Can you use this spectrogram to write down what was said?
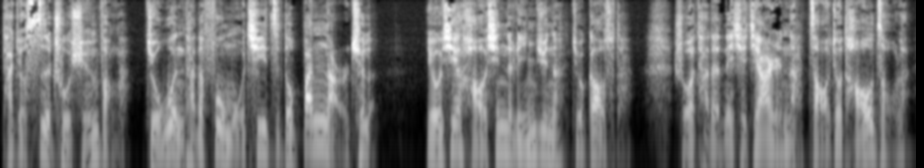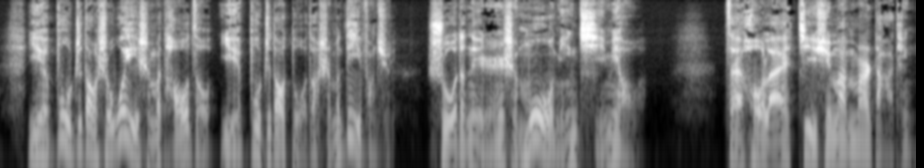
他就四处寻访啊，就问他的父母妻子都搬哪儿去了。有些好心的邻居呢，就告诉他。说他的那些家人呢，早就逃走了，也不知道是为什么逃走，也不知道躲到什么地方去了。说的那人是莫名其妙啊。再后来继续慢慢打听，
